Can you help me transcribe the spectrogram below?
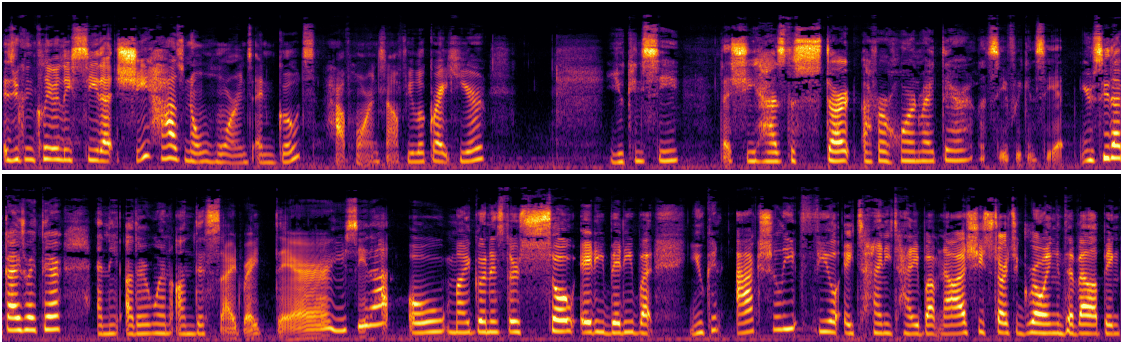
is you can clearly see that she has no horns, and goats have horns. Now, if you look right here, you can see that she has the start of her horn right there. Let's see if we can see it. You see that, guys, right there? And the other one on this side right there. You see that? Oh my goodness, they're so itty bitty, but you can actually feel a tiny, tiny bump. Now, as she starts growing and developing,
